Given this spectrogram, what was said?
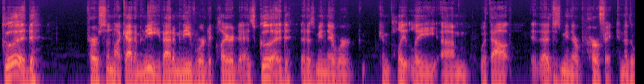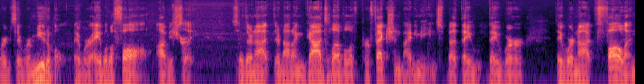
good person like Adam and Eve, Adam and Eve were declared as good. That doesn't mean they were completely um, without. That doesn't mean they're perfect. In other words, they were mutable. They were able to fall, obviously. Sure. So they're not they're not on God's level of perfection by any means, but they they were they were not fallen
